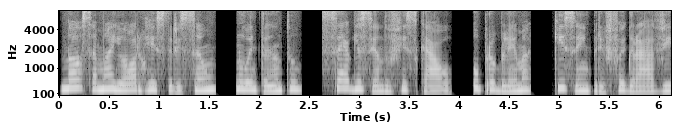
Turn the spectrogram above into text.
Nossa maior restrição, no entanto, segue sendo fiscal. O problema, que sempre foi grave,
